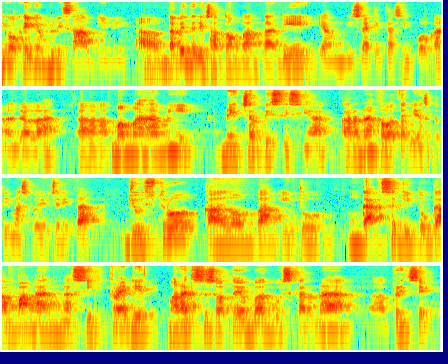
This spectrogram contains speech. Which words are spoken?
gue kayaknya beli saham ini. Um, tapi dari contoh bank tadi yang bisa kita simpulkan adalah uh, memahami nature bisnisnya karena kalau tadi yang seperti Mas Bayu cerita justru kalau bank itu nggak segitu gampangan ngasih kredit malah itu sesuatu yang bagus. Karena uh, prinsip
